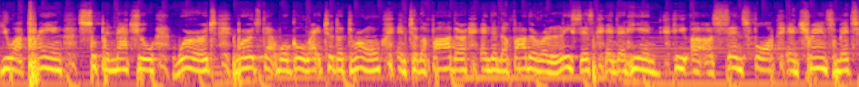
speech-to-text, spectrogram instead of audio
You are praying supernatural words, words that will go right to the throne and to the Father, and then the Father releases, and then He He uh, uh, sends forth and transmits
